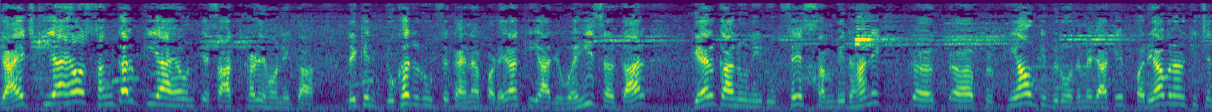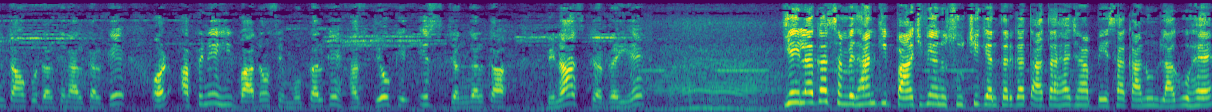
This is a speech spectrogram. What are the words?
जायज़ किया है और संकल्प किया है उनके साथ खड़े होने का। लेकिन दुखद रूप से कहना पड़ेगा कि आज वही सरकार गैर कानूनी रूप से संवैधानिक प्रक्रियाओं के विरोध में जाके पर्यावरण की चिंताओं को दरकिनार करके और अपने ही वादों से मुकल के हस्दियों के इस जंगल का विनाश कर रही है। ये इलाका संविधान की पांचवी अनुसूची के अंतर्गत आता है, जहाँ पेशा कानून लागू है।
